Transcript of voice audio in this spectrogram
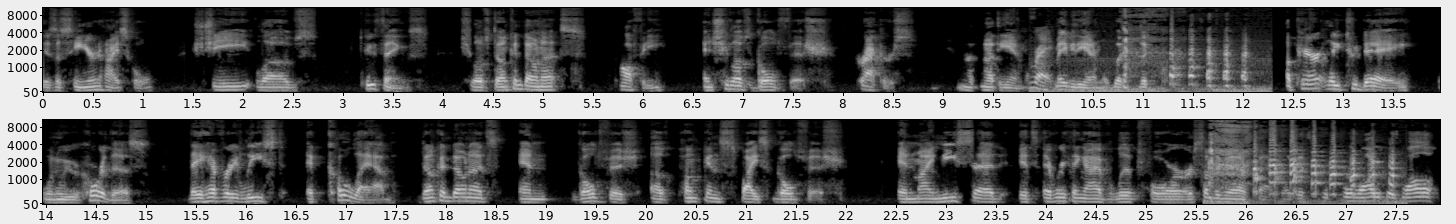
is a senior in high school. She loves two things. She loves Dunkin' Donuts, coffee, and she loves goldfish crackers. Not, not the animal, right? Maybe the animal, but the. apparently today, when we record this, they have released a collab Dunkin' Donuts and Goldfish of pumpkin spice goldfish. And my niece said it's everything I've lived for, or something to that. Like it's, it's her life is all.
